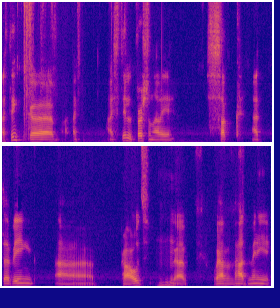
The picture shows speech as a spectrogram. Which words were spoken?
I think uh, I I still personally suck at uh, being uh, proud. Mm-hmm. Uh, we have had many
